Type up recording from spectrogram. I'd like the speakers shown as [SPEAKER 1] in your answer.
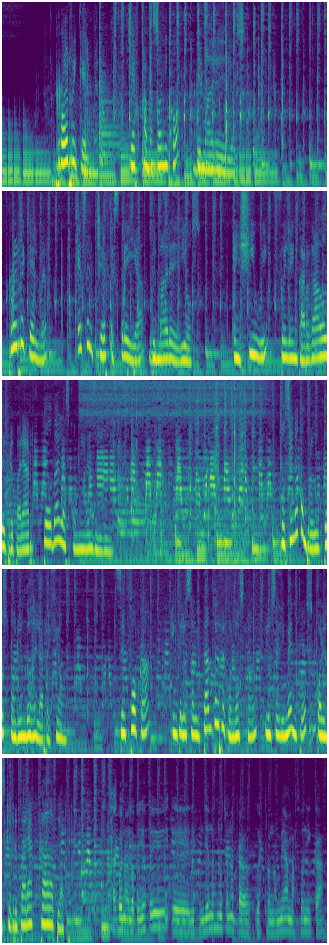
[SPEAKER 1] Roy Riquelmer, chef amazónico de Madre de Dios. Roy Riquelmer es el chef estrella de Madre de Dios. En Shiwi fue el encargado de preparar todas las comidas del día. Cocina con productos oriundos de la región. Se enfoca en que los habitantes reconozcan los alimentos con los que prepara cada plato.
[SPEAKER 2] Bueno, lo que yo estoy eh, difundiendo es mucho nuestra gastronomía amazónica,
